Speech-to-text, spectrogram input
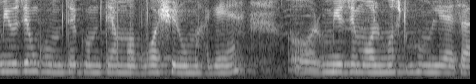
म्यूज़ियम घूमते घूमते हम अब वॉशरूम आ गए हैं और म्यूज़ियम ऑलमोस्ट घूम लिया ऐसा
